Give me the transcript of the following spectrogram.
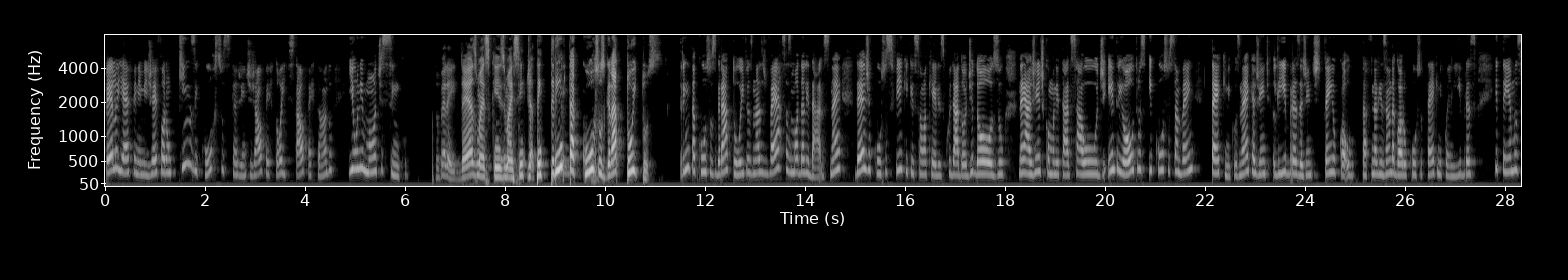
Pelo IFNMG foram 15 cursos que a gente já ofertou e está ofertando, e Unimonte 5. Então, peraí, 10 mais 15 mais 5, já tem 30 cursos gratuitos. 30 cursos gratuitos nas diversas modalidades, né? Desde cursos FIC, que são aqueles cuidador de idoso, né, agente comunitário de saúde, entre outros, e cursos também técnicos, né? Que a gente Libras, a gente tem o tá finalizando agora o curso técnico em Libras e temos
